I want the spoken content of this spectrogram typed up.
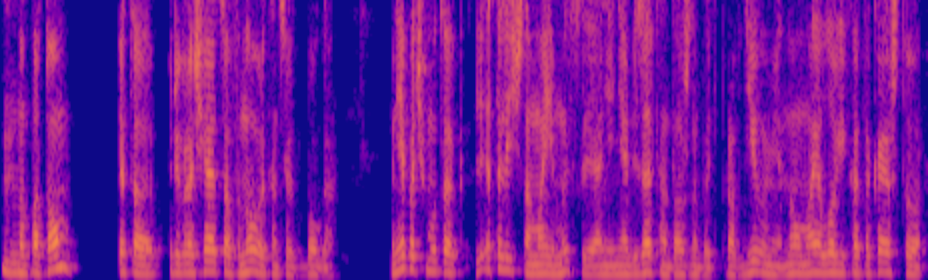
Но потом это превращается в новый концепт бога. Мне почему-то, это лично мои мысли, они не обязательно должны быть правдивыми, но моя логика такая, что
